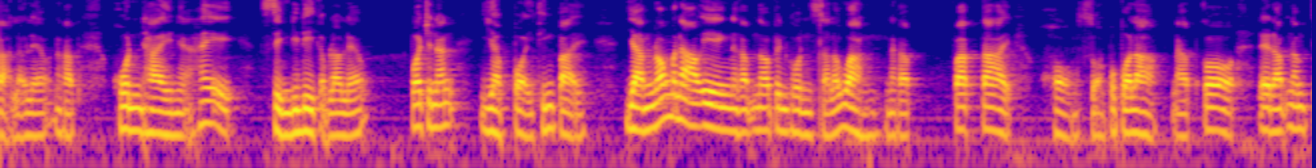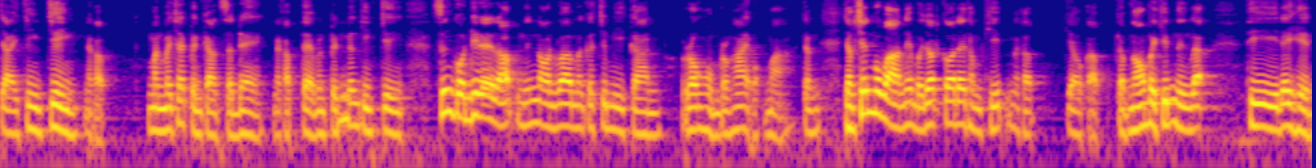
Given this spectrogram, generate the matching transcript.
กาสเราแล้วนะครับ คนไทยเนี่ยให้สิ่งดีๆกับเราแล้ว เพราะฉะนั้นอย่าปล่อยทิ้งไป อย่างน้องมะนาวเองนะครับเนาะเป็นคนสารวันนะครับภาคใต้ของสปปลาวนะครับก็ได้รับน้ำใจจริงๆนะครับมันไม่ใช่เป็นการแสดงนะครับ แต่มันเป็นเรื่องจริง ๆ ซึ่งคนที่ได้รับแน่นอนว่ามันก็จะมีการร้องห่มร้องไห้ออกมาอย่างอย่างเช่นเมื่อวานเนี่ยบยอดก็ได้ทำคลิปนะครับ เกี่ยวกับกับน้องไปคลิปหนึ่งแล้วที่ได้เห็น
